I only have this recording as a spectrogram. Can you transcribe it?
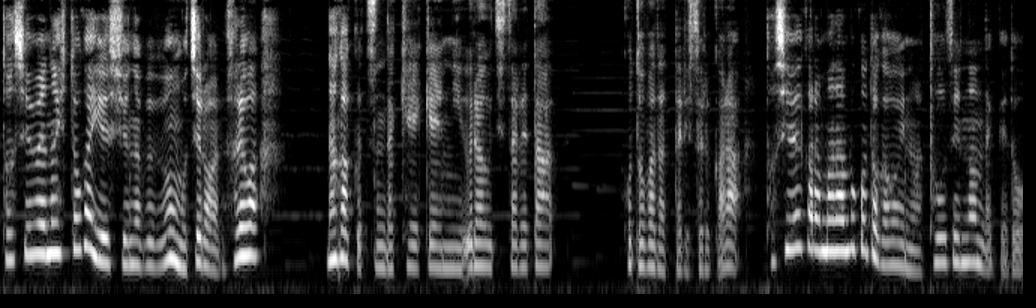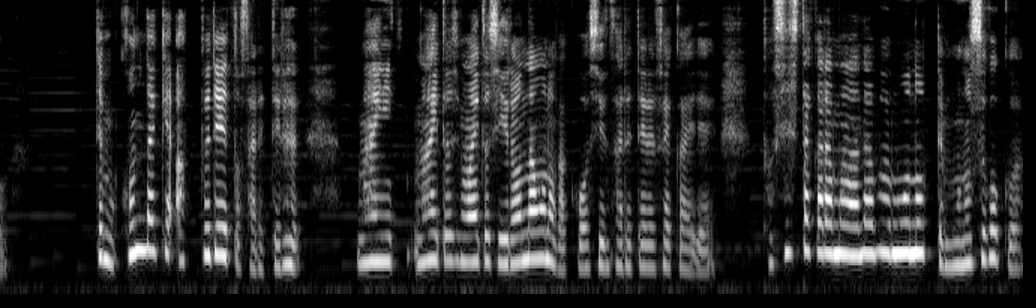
年上の人が優秀な部分ももちろんある。それは長く積んだ経験に裏打ちされた言葉だったりするから、年上から学ぶことが多いのは当然なんだけど、でもこんだけアップデートされてる、毎日、毎年毎年いろんなものが更新されてる世界で、年下から学ぶものってものすごく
